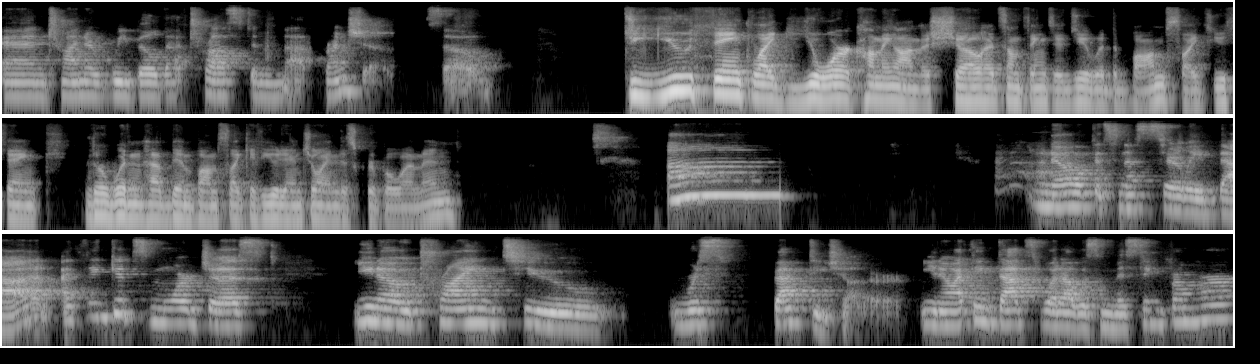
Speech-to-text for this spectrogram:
and trying to rebuild that trust and that friendship. So, do you think like your coming on the show had something to do with the bumps? Like, do you think there wouldn't have been bumps like if you didn't join this group of women? Um, I don't know if it's necessarily that. I think it's more just, you know, trying to respect each other. You know, I think that's what I was missing from her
